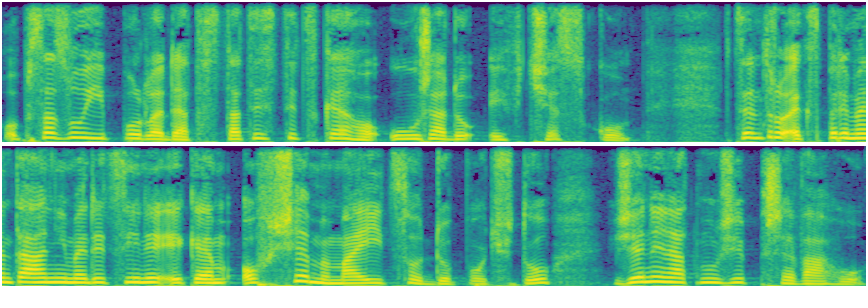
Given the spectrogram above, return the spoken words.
obsazují podle dat statistického úřadu i v Česku. V Centru experimentální medicíny IKEM ovšem mají co do počtu ženy nad muži převahu.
